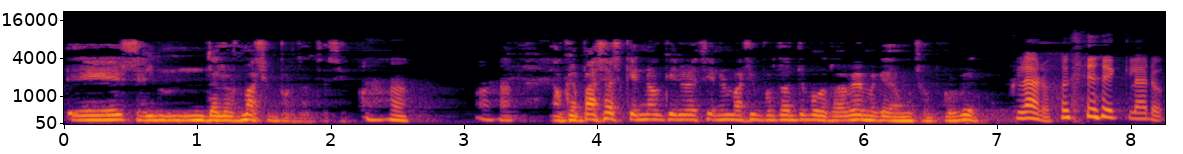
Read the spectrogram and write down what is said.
es el de los más importantes, sí. Lo que pasa es que no quiero decir el más importante porque todavía me queda mucho por ver. Claro, claro.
